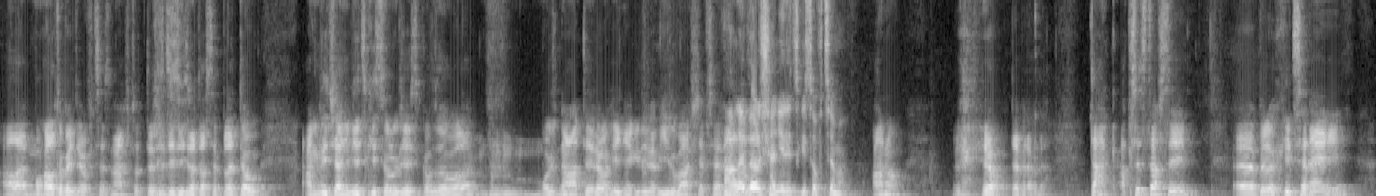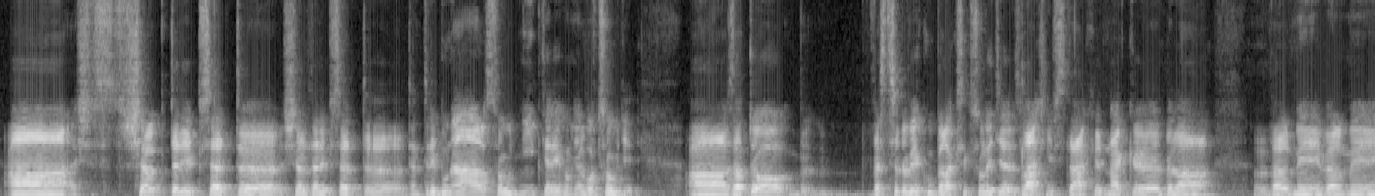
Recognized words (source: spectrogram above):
Ale mohla to být i ovce, znáš to, ty zvířata se pletou. Angličani vždycky souloží s kozou, ale možná ty rohy někdy ve víru vášně přehlídnou. Ale Velšani vždycky s ovcema. Ano, jo, to je pravda. Tak a představ si, eh, byl chycený a šel tedy před, eh, šel tedy před eh, ten tribunál soudní, který ho měl odsoudit. A za to ve středověku byla k sexualitě zvláštní vztah, jednak eh, byla velmi, velmi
